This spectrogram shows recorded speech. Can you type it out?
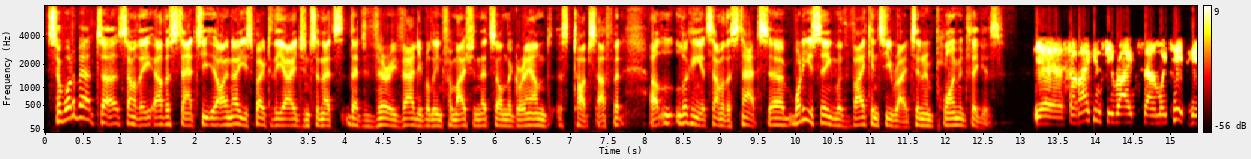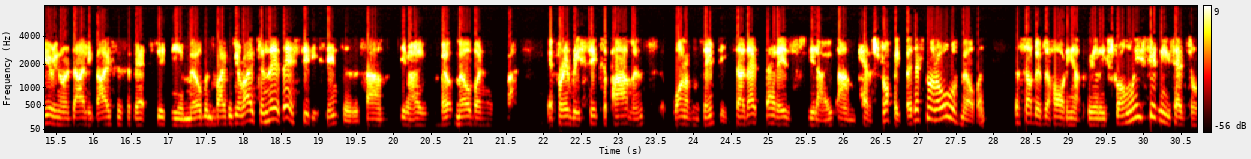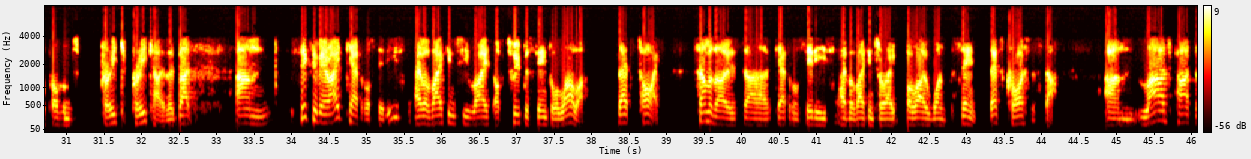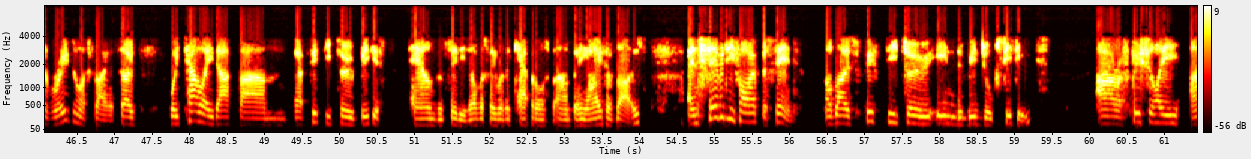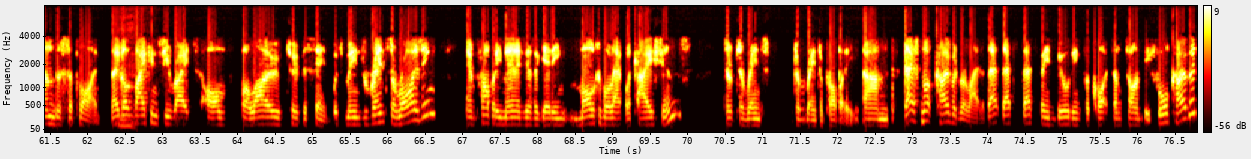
So, what about uh, some of the other stats? I know you spoke to the agents, and that's that's very valuable information. That's on the ground type stuff. But uh, looking at some of the stats, uh, what are you seeing with vacancy rates and employment figures? Yeah, so vacancy rates, um, we keep hearing on a daily basis about Sydney and Melbourne's vacancy rates, and they're, they're city centres. Um, you know, Melbourne, for every six apartments, one of them's empty. So that that is, you know, um, catastrophic. But that's not all of Melbourne the suburbs are holding up fairly strongly. Sydney's had some problems pre pre COVID, but um, six of our eight capital cities have a vacancy rate of two percent or lower. That's tight. Some of those uh, capital cities have a vacancy rate below one percent. That's crisis stuff. Um, large parts of regional Australia. So we tallied up um, our 52 biggest towns and cities, obviously with the capitals um, being eight of those, and 75% of those 52 individual cities are officially undersupplied. They got mm. vacancy rates of below 2%, which means rents are rising and property managers are getting multiple applications to, to rent to rent a property. Um, that's not COVID related. That, that's, that's been building for quite some time before COVID.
